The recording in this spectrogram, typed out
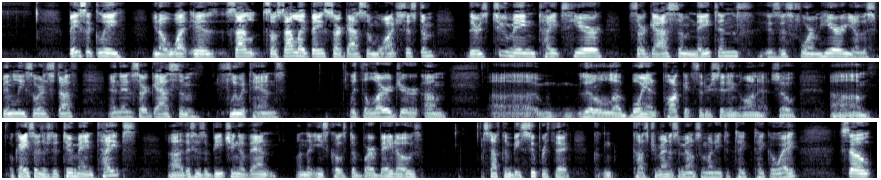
basically, you know, what is, satel so satellite-based sargassum watch system. There's two main types here. Sargassum natans is this form here, you know, the spindly sort of stuff. And then Sargassum fluitans with the larger um, uh, little uh, buoyant pockets that are sitting on it. So, um, okay, so there's the two main types. Uh, this is a beaching event on the east coast of Barbados. Stuff can be super thick, can cost tremendous amounts of money to take take away. So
